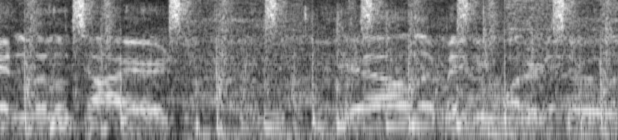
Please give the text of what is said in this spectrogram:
getting a little tired, yeah, there may be one or two.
